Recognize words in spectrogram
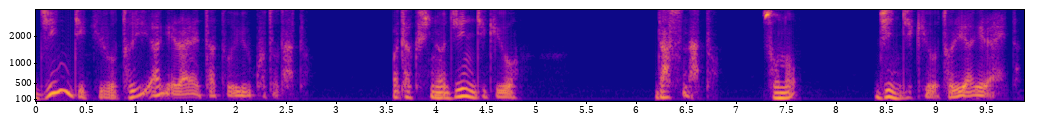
人力を取り上げられたということだと。私の人力を出すなと。その人力を取り上げられた。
